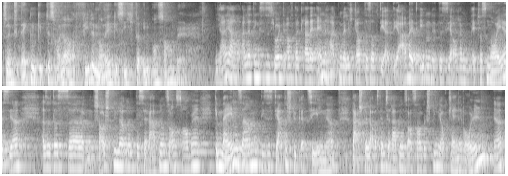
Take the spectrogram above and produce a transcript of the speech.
Zu entdecken gibt es heuer auch viele neue Gesichter im Ensemble. Ja, ja, allerdings, ich wollte auch da gerade einhaken, weil ich glaube, dass auch die, die Arbeit eben, das ist ja auch ein, etwas Neues, ja, also dass äh, Schauspieler und das Serapions Ensemble gemeinsam dieses Theaterstück erzählen. Ja. Darsteller aus dem Serapions Ensemble spielen ja auch kleine Rollen, ja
